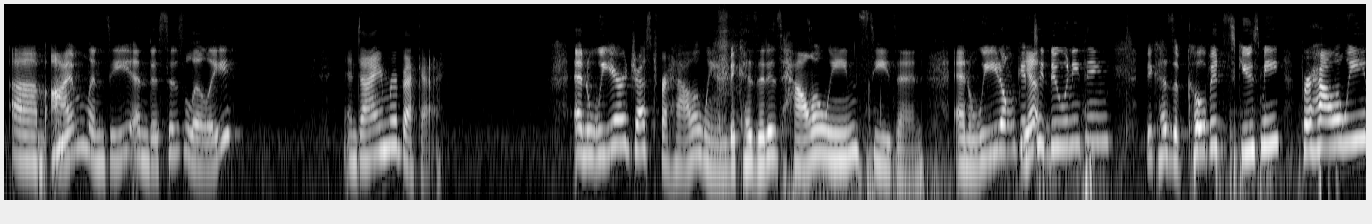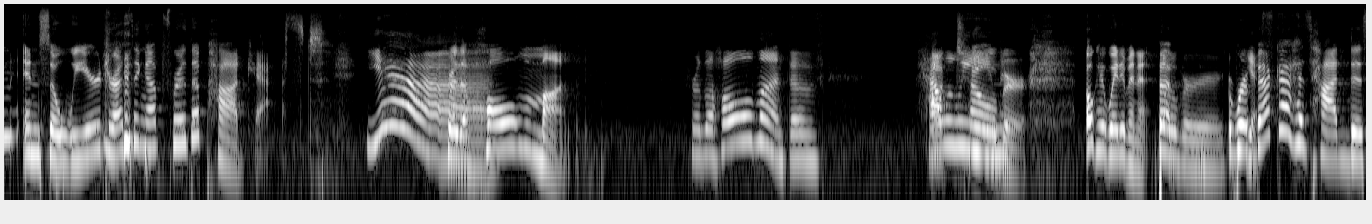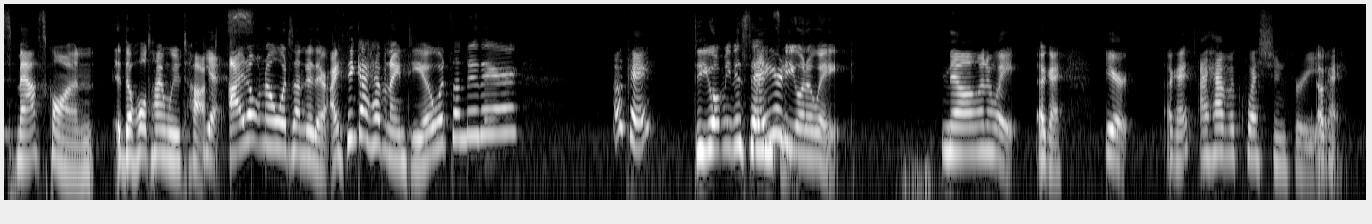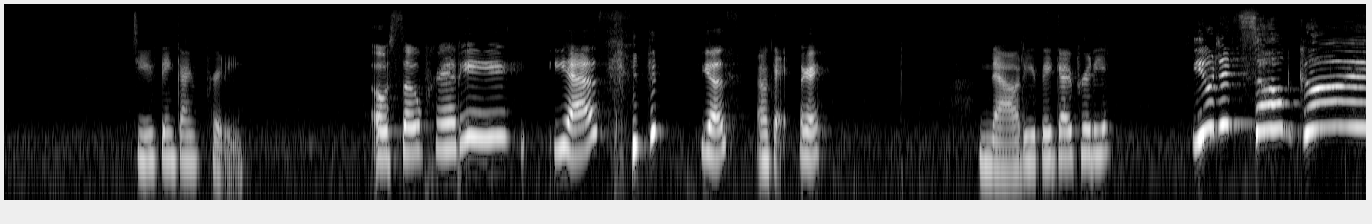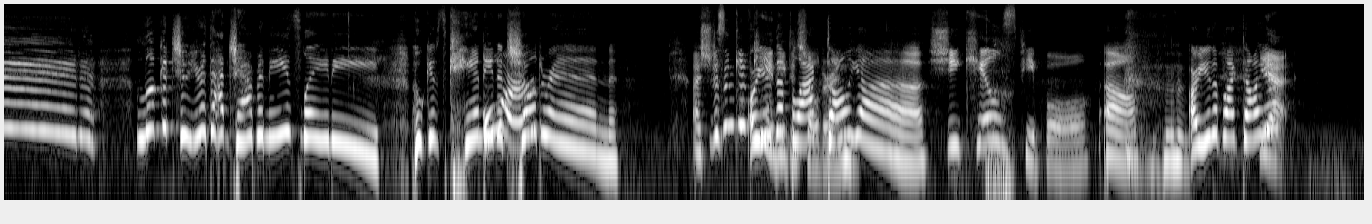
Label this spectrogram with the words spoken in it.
Um, Mm-hmm. I'm Lindsay, and this is Lily. And I'm Rebecca. And we are dressed for Halloween because it is Halloween season. And we don't get Yep. to do anything because of COVID, excuse me, for Halloween. And so we are dressing up for the podcast Yeah. for the whole month. for the whole month of Halloween. October. Okay, wait a minute. But October. Rebecca has had this mask on the whole time we've talked. Yes. I don't know what's under there. I think I have an idea what's under there. Okay. Do you want me to say or do you want to wait? No, I want to wait. Okay. Here, Okay. I have a question for you. Okay. Do you think I'm pretty? Oh, so pretty. Yes. yes. Okay. Okay. Now, do you think I'm pretty? You did so good. Look at you. You're that Japanese lady who gives candy Or- to children. Uh, she doesn't give Or candy you're the to Black children. Dahlia. She kills people. Oh. Are you the Black Dahlia? Yeah.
